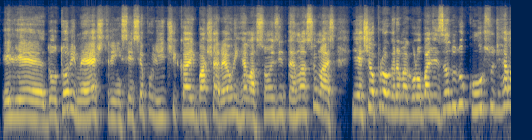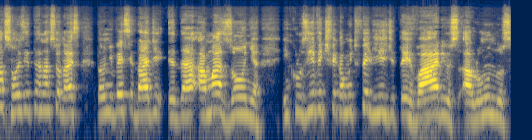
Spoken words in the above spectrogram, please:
Ele é doutor e mestre em ciência política e bacharel em relações internacionais. E este é o programa Globalizando do curso de Relações Internacionais da Universidade da Amazônia. Inclusive, a gente fica muito feliz de ter vários alunos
